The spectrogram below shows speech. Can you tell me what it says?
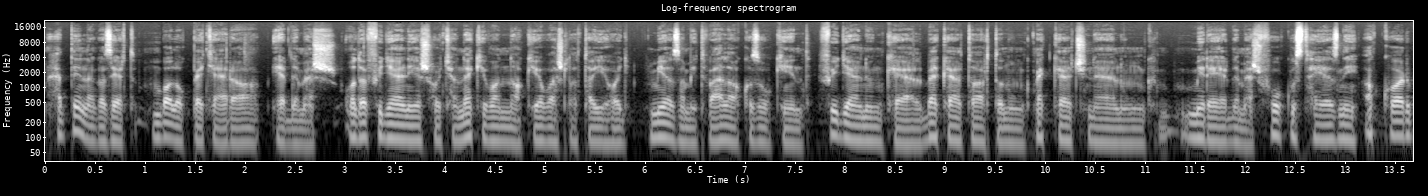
hát tényleg azért Balog Petyára érdemes odafigyelni, és hogyha neki vannak javaslatai, hogy mi az, amit vállalkozóként figyelnünk kell, be kell tartanunk, meg kell csinálnunk, mire érdemes fókuszt helyezni, akkor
